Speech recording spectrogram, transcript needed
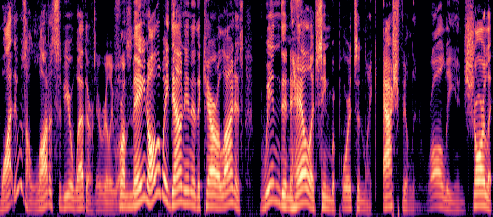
wa- there was a lot of severe weather. There really was. from Maine all the way down into the Carolinas. Wind and hail. I've seen reports in like Asheville and Raleigh and Charlotte.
